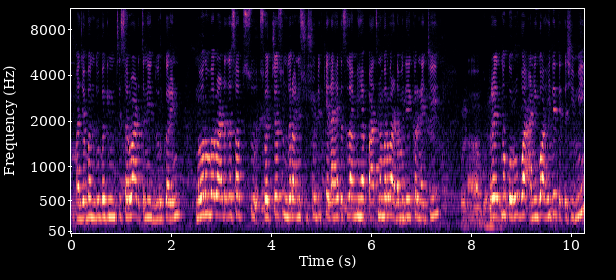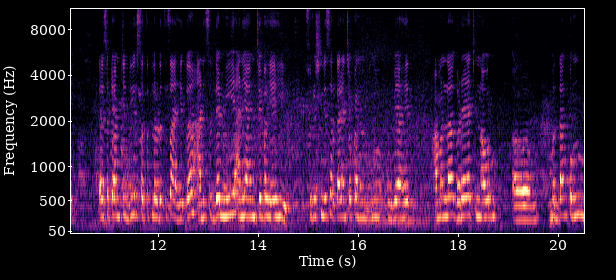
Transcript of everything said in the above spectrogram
माझ्या बंधू भगिनींची सर्व अडचणी दूर करेन. नऊ नंबर वार्ड जसा सु स्वच्छ सुंदर आणि सुशोभित केला आहे तसंच आम्ही ह्या पाच नंबर वार्डामध्ये करण्याची प्रयत्न करू आणि ग्वाही देते तशी मी. त्यासाठी आमचे धीर सतत लढतच आहेत आणि सध्या मी आणि आमचे भैयाही सुरेश शिंदे सरकार यांच्या पॅनलमधून उभे आहेत. आम्हाला घड्याळ्या चिन्हावर मतदान करून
